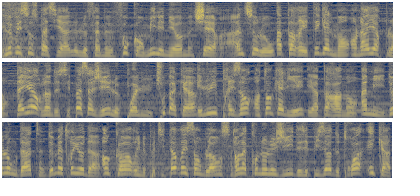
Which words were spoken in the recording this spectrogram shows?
Et le vaisseau spatial, le fameux Faucon Millennium, cher à Han Solo, apparaît également en arrière-plan. D'ailleurs, l'un de ses passagers, le poilu Chewbacca, est lui présent en tant qu'allié et apparemment ami de longue date de Maître Yoda. Encore une petite invraisemblance dans la chronologie des épisodes 3 et 4.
